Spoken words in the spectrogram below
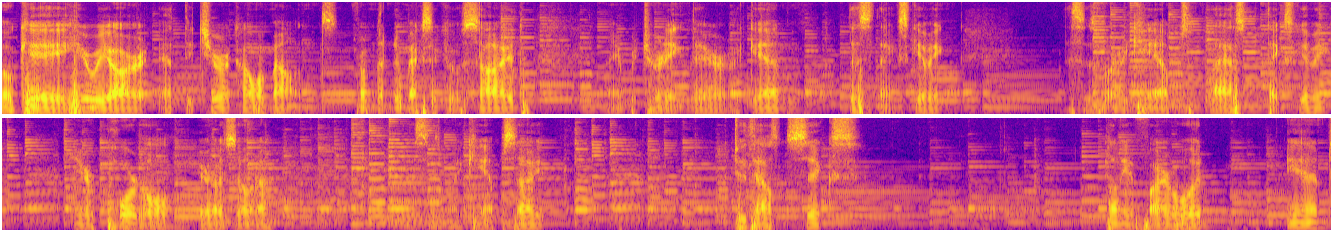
Okay, here we are at the Chiricahua Mountains from the New Mexico side. I am returning there again this Thanksgiving. This is where I camped last Thanksgiving near Portal, Arizona. This is my campsite. 2006. Plenty of firewood. And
